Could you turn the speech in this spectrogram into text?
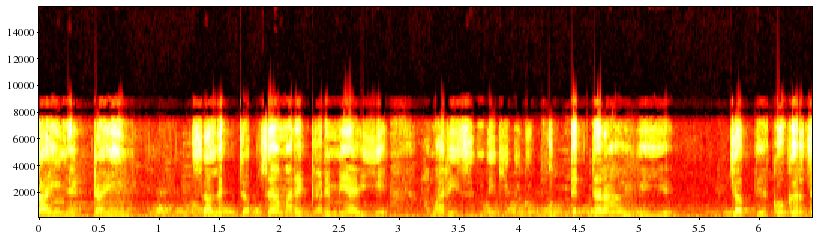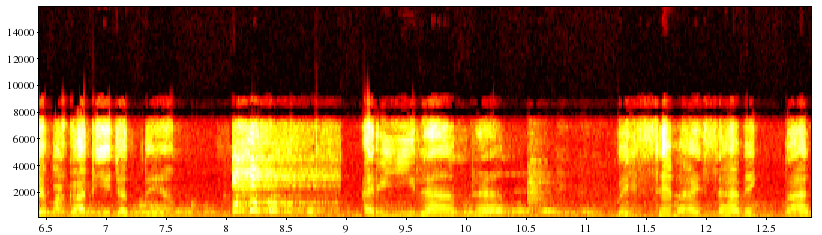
डाइन है डाइन साले जब से हमारे घर में आई है हमारी ज़िंदगी बिल्कुल कुत्ते की तरह हो गई है। जब देखो घर से भगा दिए जाते हैं हम। अरे राम राम। वैसे भाई साहब एक बात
